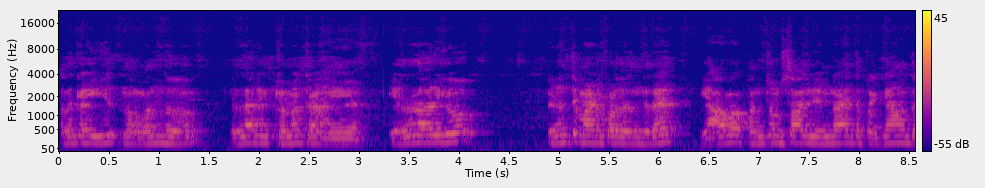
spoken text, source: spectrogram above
ಅದಕ್ಕೆ ಈ ಒಂದು ಎಲ್ಲರಿಗೂ ಕ್ಷಮೆ ಎಲ್ಲರಿಗೂ ವಿನಂತಿ ಮಾಡಿಕೊಳ್ಳೋದಂದರೆ ಯಾವ ಪಂಚಮಸಾಲಿ ಲಿಂಗಾಯತ ಪ್ರಜ್ಞಾವಂತ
